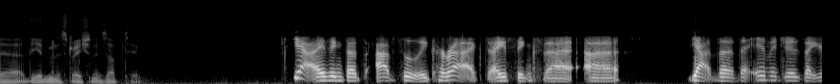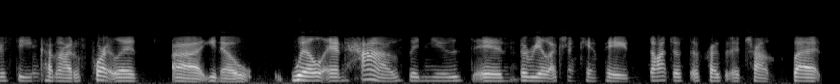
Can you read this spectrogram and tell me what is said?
uh, the administration is up to. Yeah, I think that's absolutely correct. I think that, uh, yeah, the, the images that you're seeing come out of Portland, uh, you know, will and have been used in the reelection campaign, not just of President Trump, but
